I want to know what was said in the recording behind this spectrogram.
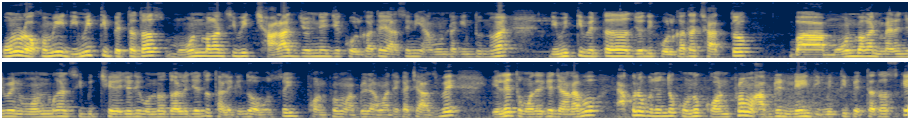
কোনো রকমই দিমিত্রি পেত্তাদাস মোহনবাগান শিবির ছাড়ার জন্য যে কলকাতায় আসেনি এমনটা কিন্তু নয়। দিমিত্রি পেত্তাদাস যদি কলকাতা ছাড়তো বা মোহনবাগান ম্যানেজমেন্ট মোহনবাগান শিবির ছেড়ে যদি অন্য দলে যেত, তাহলে কিন্তু অবশ্যই কনফার্ম আপডেট আমাদের কাছে আসবে। এলে তোমাদেরকে জানাব এখনও পর্যন্ত কোনো কনফার্ম আপডেট নেই দিমিত্রি পেত্তাদাসকে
